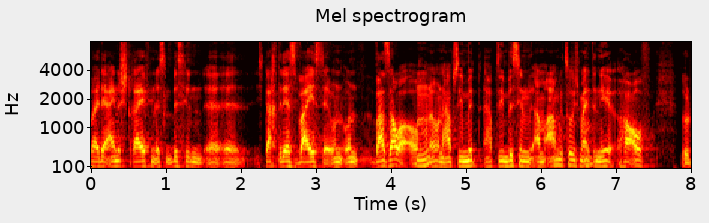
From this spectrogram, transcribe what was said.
weil der eine Streifen ist ein bisschen, äh, äh ich dachte, der ist weiß, der und, und war sauer auch, mhm. ne? Und habe sie mit, habe sie ein bisschen am Arm gezogen. Ich meinte, nee, hör auf, so,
